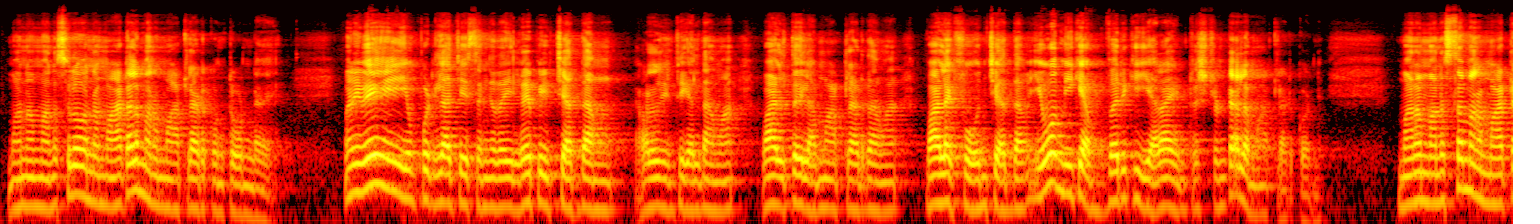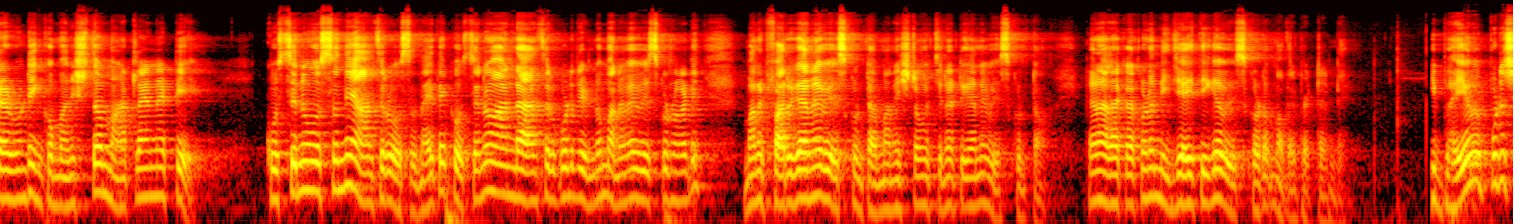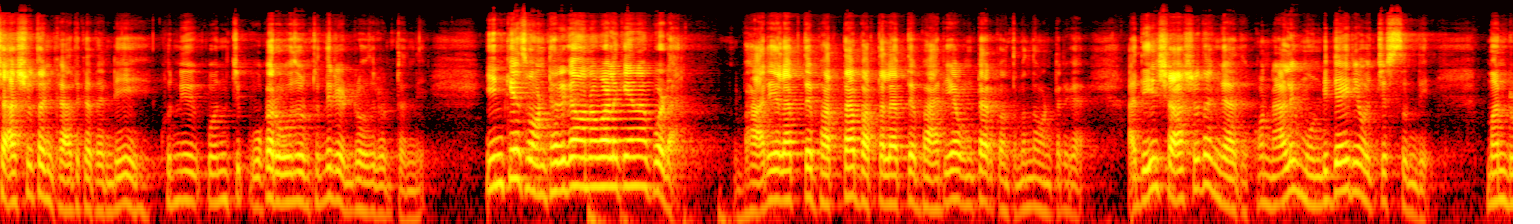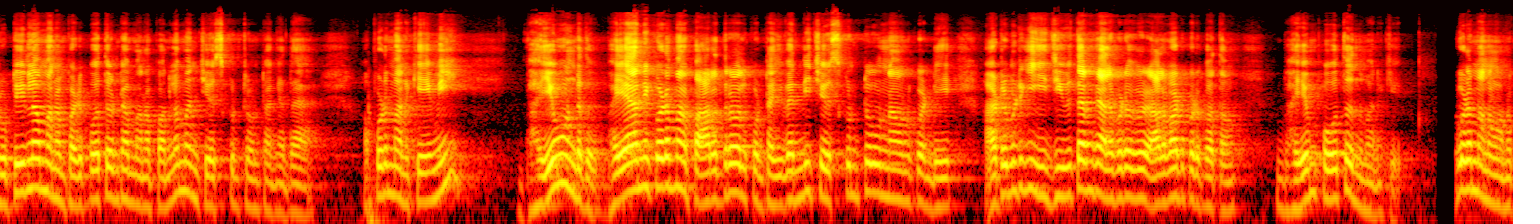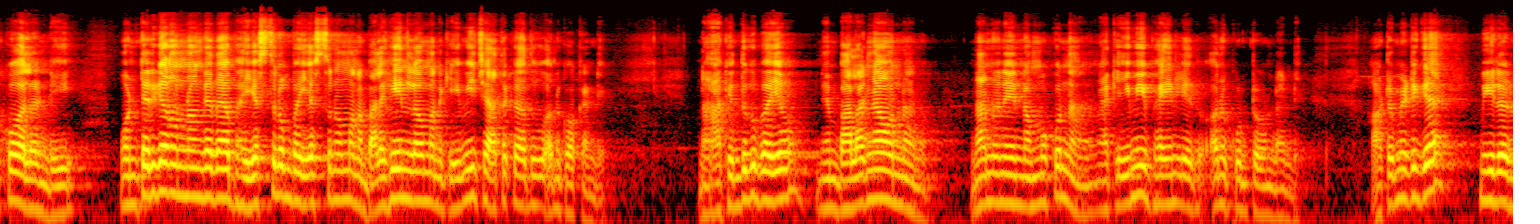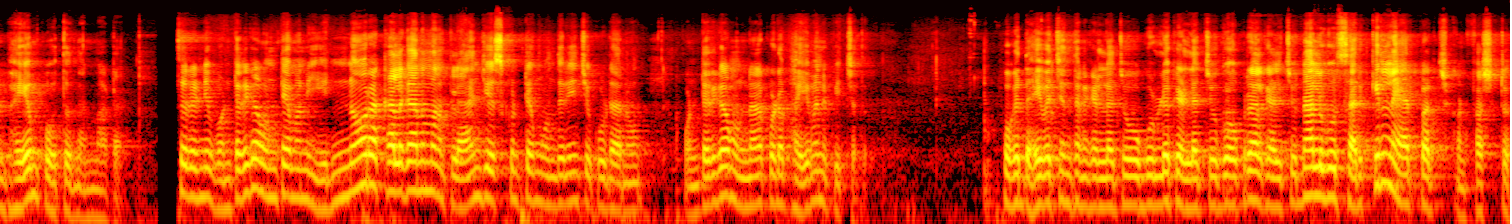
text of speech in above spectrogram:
మన మనసులో ఉన్న మాటలు మనం మాట్లాడుకుంటూ ఉండవే. మనమే ఇప్పుడు ఇలా చేసాం కదా. రేపు ఇది చేద్దామా? వాళ్ళ ఇంటికి వెళ్దామా? వాళ్ళతో ఇలా మాట్లాడదామా? వాళ్ళకి ఫోన్ చేద్దాం ఏవో మీకు ఎవ్వరికి ఎలా ఇంట్రెస్ట్ ఉంటే అలా మాట్లాడుకోండి. మన మనసుతో మనం మాట్లాడుకుంటే ఇంకో మనిషితో మాట్లాడినట్టే. క్వశ్చన్ వస్తుంది ఆన్సర్ వస్తుంది. అయితే క్వశ్చన్ అండ్ ఆన్సర్ కూడా రెండు మనమే వేసుకుంటాం కాబట్టి మనకు ఫర్గానే వేసుకుంటాం. మన ఇష్టం వచ్చినట్టుగానే వేసుకుంటాం. కానీ అలా కాకుండా నిజాయితీగా వేసుకోవడం మొదలుపెట్టండి. ఈ భయం ఎప్పుడు శాశ్వతం కాదు కదండి. కొన్ని కొంచెం ఒక రోజు ఉంటుంది రెండు రోజులు ఉంటుంది. ఇన్ కేస్ ఒంటరిగా ఉన్న వాళ్ళకైనా కూడా భార్య లేకపోతే భర్త భర్త లేకపోతే భార్య ఉంటారు కొంతమంది ఒంటరిగా. అదేం శాశ్వతం కాదు. కొన్నాళ్ళకి మొండి ధైర్యం వచ్చేస్తుంది. మన రొటీన్లో మనం పడిపోతుంటాం మన పనులు మనం చేసుకుంటూ ఉంటాం కదా. అప్పుడు మనకేమీ భయం ఉండదు. భయాన్ని కూడా మనం పారద్రోలుకుంటాం ఇవన్నీ చేసుకుంటూ ఉన్నాం అనుకోండి ఆటోమేటిక్గా ఈ జీవితానికి అలవాటు అలవాటు పడిపోతాం. భయం పోతుంది మనకి. కూడా మనం అనుకోవాలండి. ఒంటరిగా ఉన్నాం కదా భయస్థులం భయస్థులం మన బలహీనలో మనకేమీ చేత కాదు అనుకోకండి. నాకెందుకు భయం? నేను బలంగా ఉన్నాను. నన్ను నేను నమ్ముకున్నాను. నాకేమీ భయం లేదు అనుకుంటూ ఉండండి. ఆటోమేటిక్గా మీలో భయం పోతుందన్నమాట. సరేండి ఒంటరిగా ఉంటే మనం ఎన్నో రకాలుగాను మనం ప్లాన్ చేసుకుంటే ముందు నుంచి కూడాను ఒంటరిగా ఉన్నా కూడా భయం అనిపించదు. ఒక దైవ చింతనకి వెళ్ళచ్చు ఓ గుళ్ళోకి వెళ్ళచ్చు గోపురాలకు వెళ్ళచ్చు నలుగురు సర్కిల్ని ఏర్పరచుకోండి ఫస్ట్.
